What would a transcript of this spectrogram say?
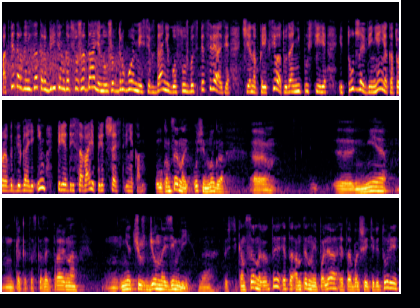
Ответ организаторы брифинга все же дали, но уже в другом месте, в здании госслужбы спецсвязи. Членов коллектива туда не пустили. И тут же обвинения, которые выдвигали им, переадресовали предшественникам. У концерна очень много э, э, не, м, как это сказать правильно, неотчужденной земли. Да. То есть концерн РТ это антенные поля, это большие территории,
